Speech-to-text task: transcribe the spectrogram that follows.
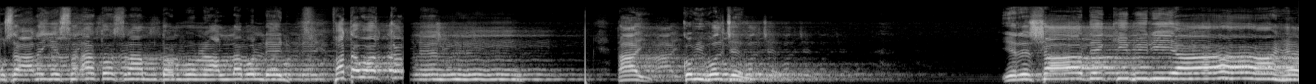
মুসা আলাইসালাম আল্লাহ বললেন ফতওয়াক্কালেন তাই কবি বলছেন इरशाद किबरिया है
